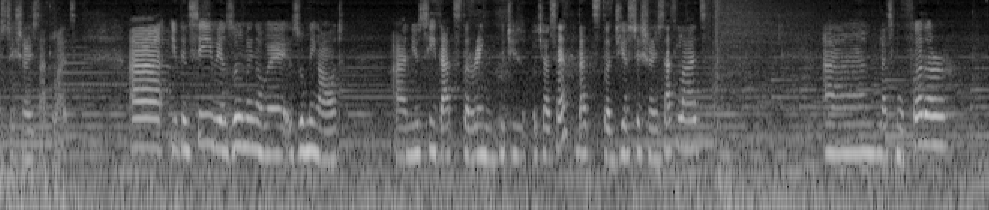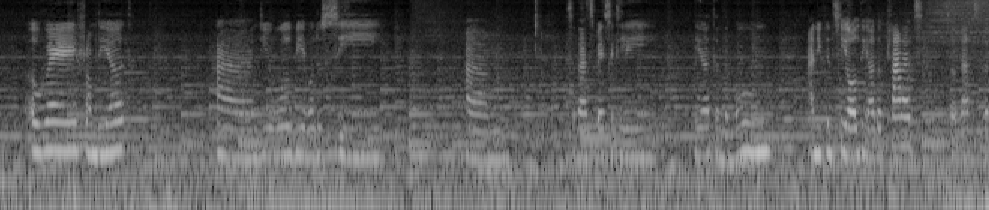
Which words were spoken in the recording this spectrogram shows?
Stationary satellites. Uh, you can see we are zooming away, zooming out, and you see that's the ring which you, which I said. That's the geostationary satellites. And let's move further away from the Earth, and you will be able to see. So that's basically the Earth and the Moon, and you can see all the other planets. So that's the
